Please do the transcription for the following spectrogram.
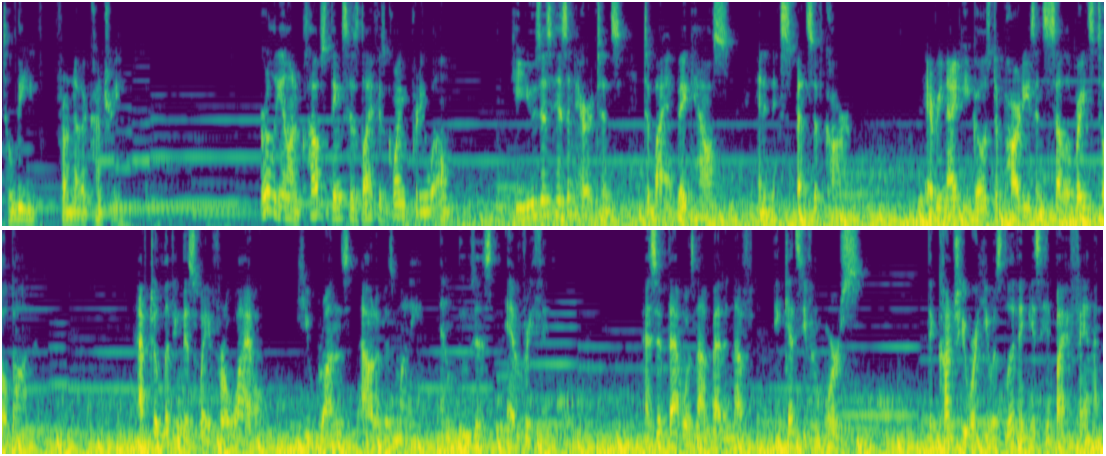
to leave for another country. Early on, Klaus thinks his life is going pretty well. He uses his inheritance to buy a big house and an expensive car. Every night he goes to parties and celebrates till dawn. After living this way for a while, he runs out of his money and loses everything. As if that was not bad enough, it gets even worse. The country where he was living is hit by a famine,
